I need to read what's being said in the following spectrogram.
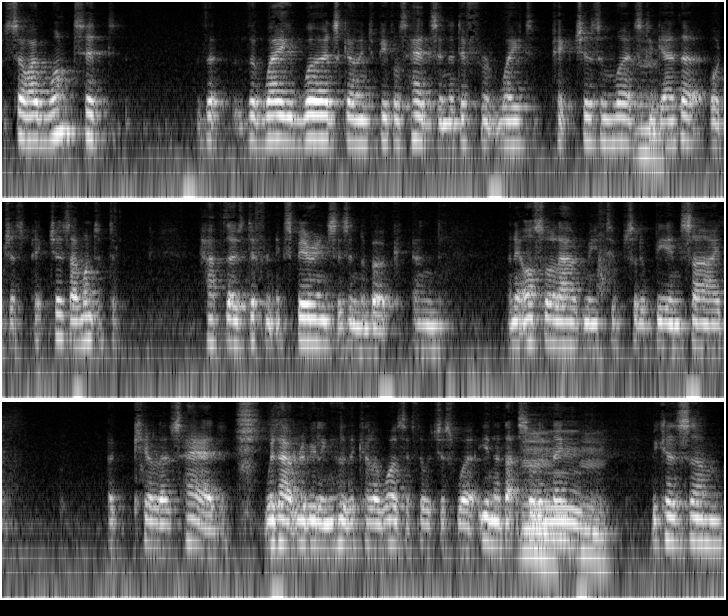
so I wanted the the way words go into people's heads in a different way to pictures and words Mm. together, or just pictures. I wanted to have those different experiences in the book, and and it also allowed me to sort of be inside a killer's head without revealing who the killer was, if there was just word, you know, that sort of thing. Mm. Because, um,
